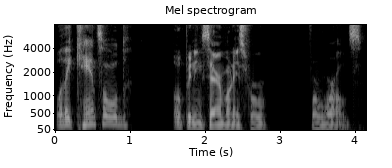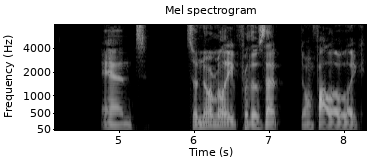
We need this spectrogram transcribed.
Well, they canceled opening ceremonies for for Worlds, and so normally for those that don't follow, like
